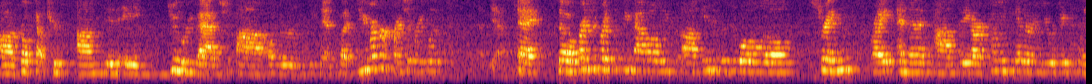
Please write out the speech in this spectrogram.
uh, Girl Scout troop um, did a jewelry badge uh, over the weekend. But do you remember friendship bracelets? Yes. Okay, so friendship bracelets, you have all these um, individual little strings, right? And then um, they are coming together and you're basically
